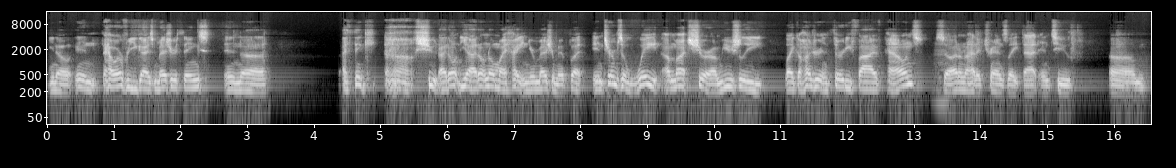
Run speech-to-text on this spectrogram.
You know, in however you guys measure things. In uh, I think, uh, shoot, I don't. Yeah, I don't know my height in your measurement, but in terms of weight, I'm not sure. I'm usually like 135 pounds. So I don't know how to translate that into. Um,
